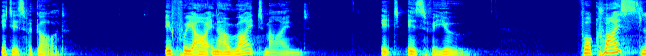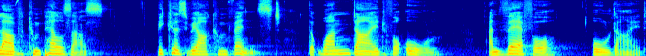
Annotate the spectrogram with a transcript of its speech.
it is for God. If we are in our right mind, it is for you. For Christ's love compels us because we are convinced that one died for all, and therefore all died.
